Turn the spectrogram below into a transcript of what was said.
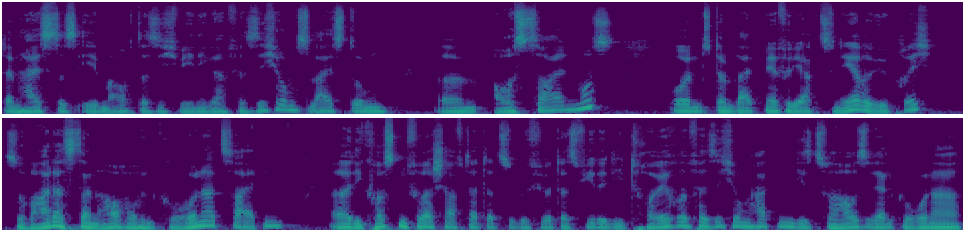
dann heißt das eben auch, dass ich weniger Versicherungsleistungen ähm, auszahlen muss und dann bleibt mehr für die Aktionäre übrig. So war das dann auch, auch in Corona-Zeiten. Äh, die Kostenführerschaft hat dazu geführt, dass viele, die teure Versicherungen hatten, die zu Hause während Corona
